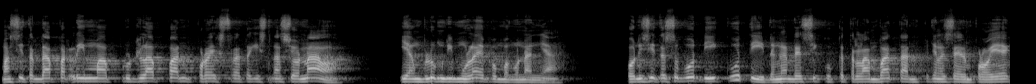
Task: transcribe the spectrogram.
masih terdapat 58 proyek strategis nasional yang belum dimulai pembangunannya. Kondisi tersebut diikuti dengan resiko keterlambatan penyelesaian proyek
